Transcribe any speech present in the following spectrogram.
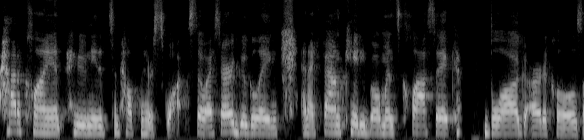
had a client who needed some help with her squat. So I started Googling and I found Katie Bowman's classic blog articles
